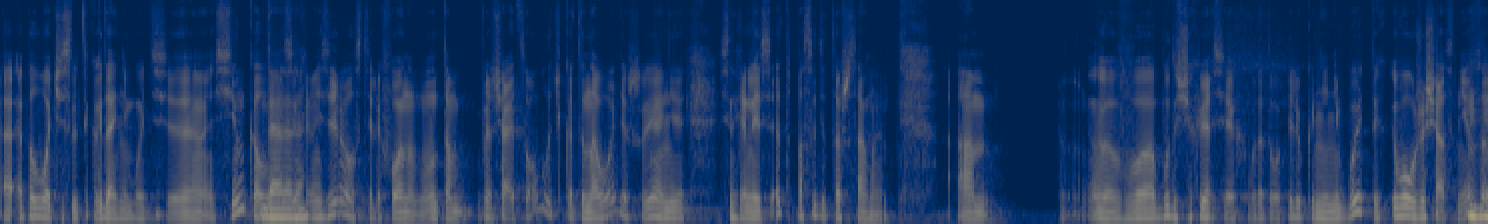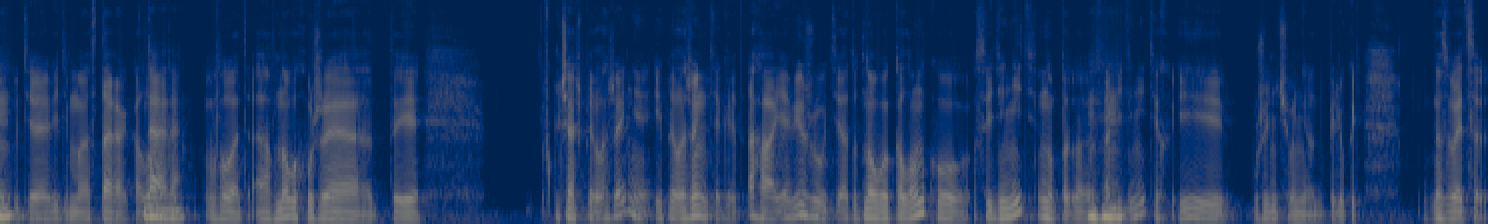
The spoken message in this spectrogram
Apple Watch, если ты когда-нибудь э, синкл да, синхронизировал да, да. с телефоном, ну, там вращается облачко, ты наводишь, и они синхронизируются. Это, по сути, то же самое самое. А, в будущих версиях вот этого пилюкания не будет, его уже сейчас нет, mm-hmm. у тебя, видимо, старая колонка. Да, да. Вот, а в новых уже ты включаешь приложение, и приложение тебе говорит, ага, я вижу у тебя тут новую колонку, соединить, ну, mm-hmm. объединить их, и уже ничего не надо пилюкать. Называется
